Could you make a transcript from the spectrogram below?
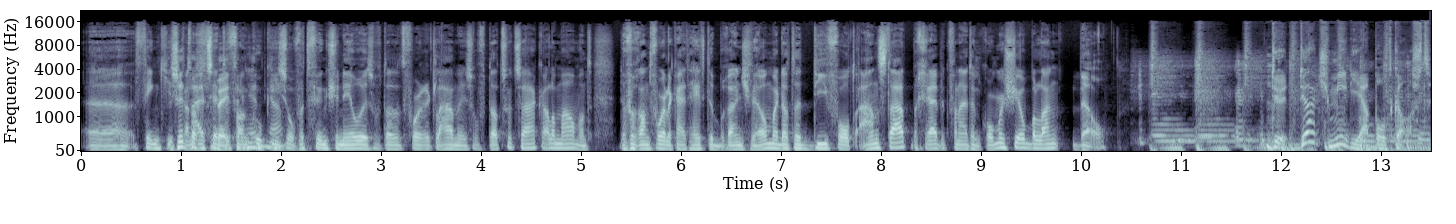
eh vinkjes kan uitzetten van cookies. ja. Of het functioneel is, of dat het voor reclame is, of dat soort zaken allemaal. Want de verantwoordelijkheid heeft de branche wel. Maar dat het default aanstaat, begrijp ik vanuit een commercieel belang wel. De Dutch Media Podcast.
